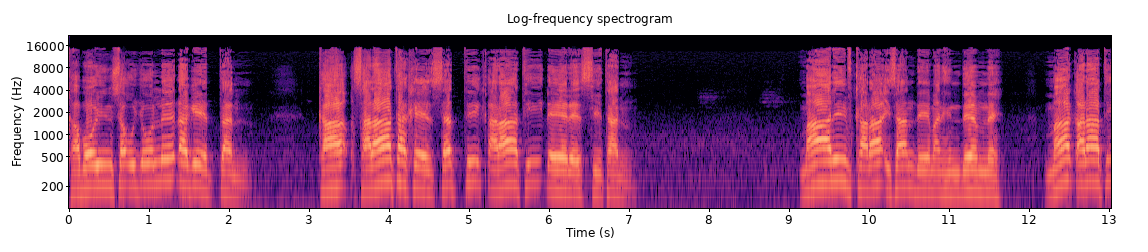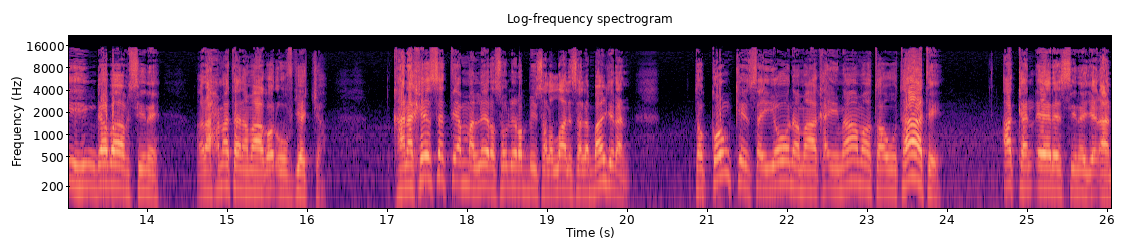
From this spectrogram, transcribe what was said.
ka booyinsa ujoollee dhageettan ka salaata keessatti qaraatii dheeressitan. Maaliif karaa isaan deeman hin deemne? Maa qaraatii hin gabaabsine? Rahmata namaa godhuuf jecha kana keessatti ammallee rasuli rabbii sala allah alai wasalam maal jedhan tokkon keessa yoo namaa ka imaama ta'u taate akkan dheeressine jedhan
